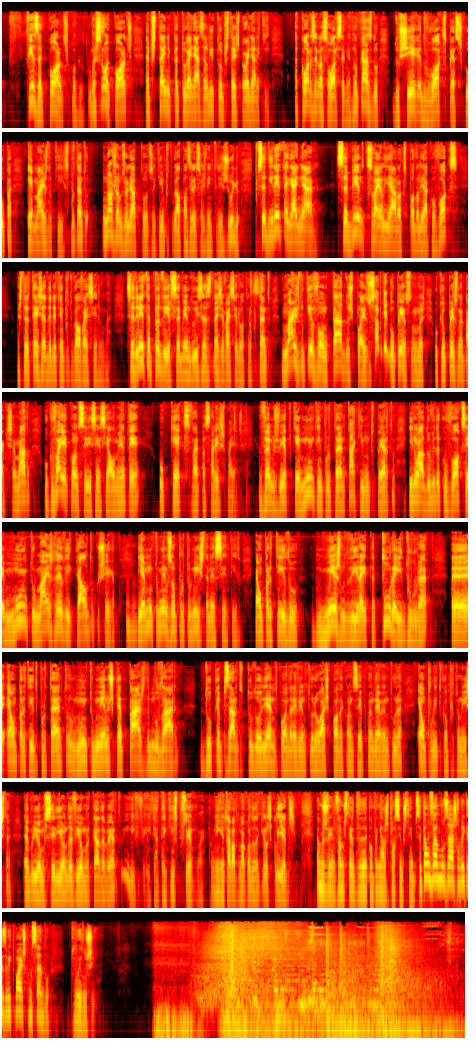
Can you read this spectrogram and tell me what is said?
fez acordos com o Bildu. Mas são acordos, abstenho para tu ganhares ali, tu abstens para ganhar aqui. Acordos em relação ao orçamento. No caso do, do Chega, do Vox, peço desculpa, é mais do que isso. Portanto, nós vamos olhar todos aqui em Portugal para as eleições de 23 de julho, porque se a direita ganhar, sabendo que se vai aliar ou que se pode aliar com o Vox, a estratégia da direita em Portugal vai ser uma. Se a direita perder sabendo isso, a estratégia vai ser outra. Portanto, mais do que a vontade dos players, sabe o que é que eu penso, mas o que eu penso não é para aqui chamado, o que vai acontecer essencialmente é o que é que se vai passar em Espanha. Vamos ver, porque é muito importante, está aqui muito perto, e não há dúvida que o Vox é muito mais radical do que o Chega. Uhum. E é muito menos oportunista nesse sentido. É um partido mesmo de direita pura e dura, eh, é um partido, portanto, muito menos capaz de mudar do que, apesar de tudo, olhando para o André Ventura, eu acho que pode acontecer, porque o André Ventura é um político oportunista, abriu a mercearia onde havia o um mercado aberto e, e, já tem 15%, não é? Pois. Ninguém estava a tomar conta daqueles clientes. Vamos ver, vamos ter de acompanhar os próximos tempos. Então vamos às rubricas habituais, começando pelo elogio.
